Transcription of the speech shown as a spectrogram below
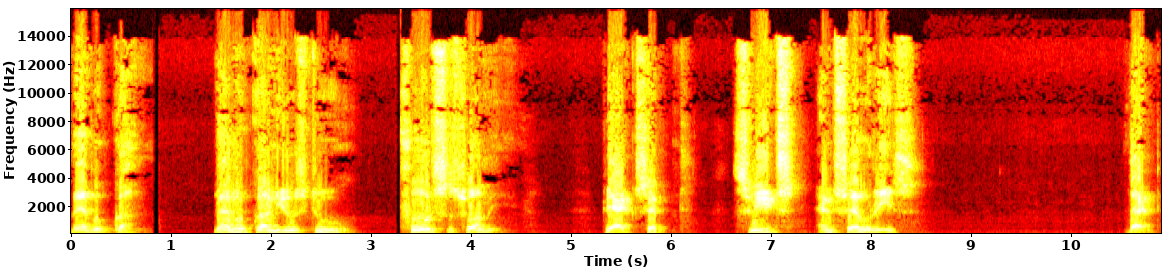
Mehboob Khan. Khan used to force Swami to accept sweets and savories that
